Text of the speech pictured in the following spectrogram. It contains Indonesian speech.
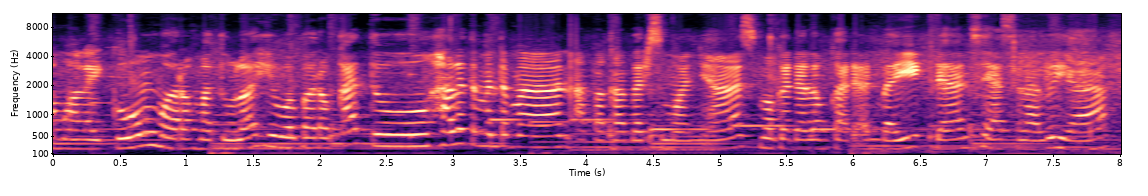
Assalamualaikum warahmatullahi wabarakatuh. Halo teman-teman, apa kabar semuanya? Semoga dalam keadaan baik dan sehat selalu ya.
